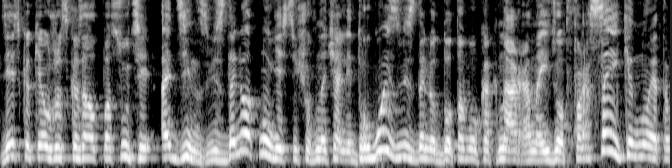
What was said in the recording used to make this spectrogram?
Здесь, как я уже сказал, по сути, один звездолет, ну есть еще в начале другой звездолет до того, как Нара найдет Форсейкен, ну это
